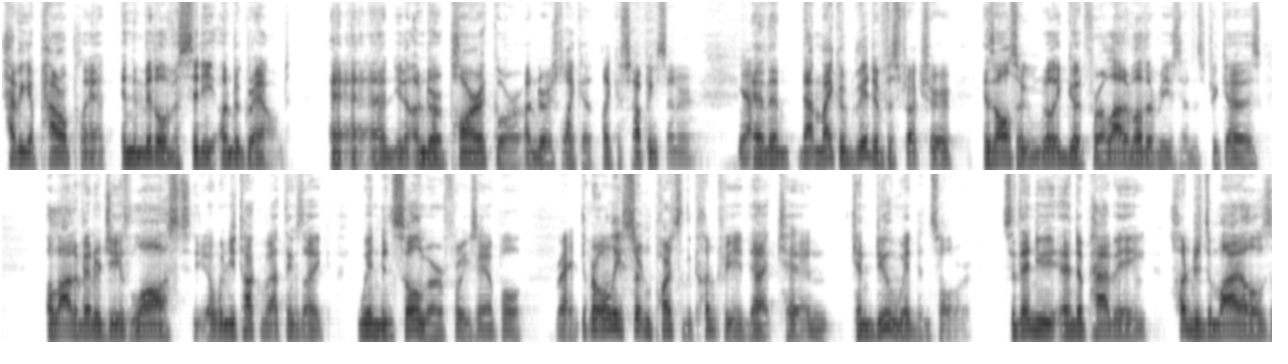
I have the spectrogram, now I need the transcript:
having a power plant in the middle of a city underground, and you know under a park or under like a like a shopping center. Yeah. And then that microgrid infrastructure is also really good for a lot of other reasons because a lot of energy is lost. You know, when you talk about things like wind and solar, for example, Right. There are only certain parts of the country that can can do wind and solar. So then you end up having hundreds of miles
